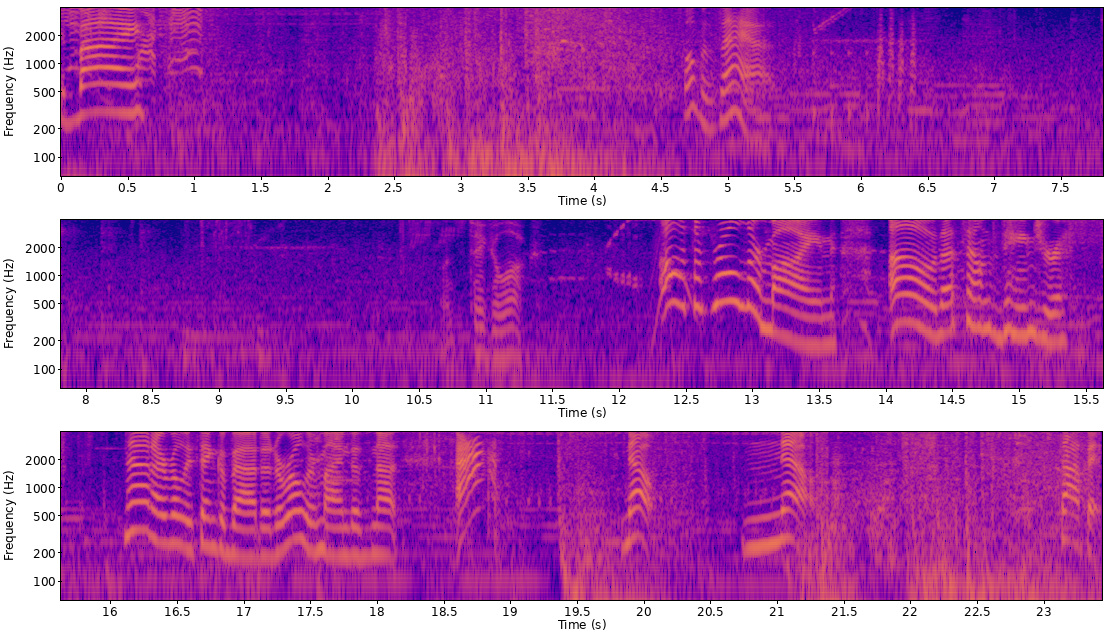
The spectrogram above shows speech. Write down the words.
Goodbye. What was that? Let's take a look. Oh, it's a roller mine. Oh, that sounds dangerous. Now that I really think about it, a roller mine does not. Ah! No. No. Stop it.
